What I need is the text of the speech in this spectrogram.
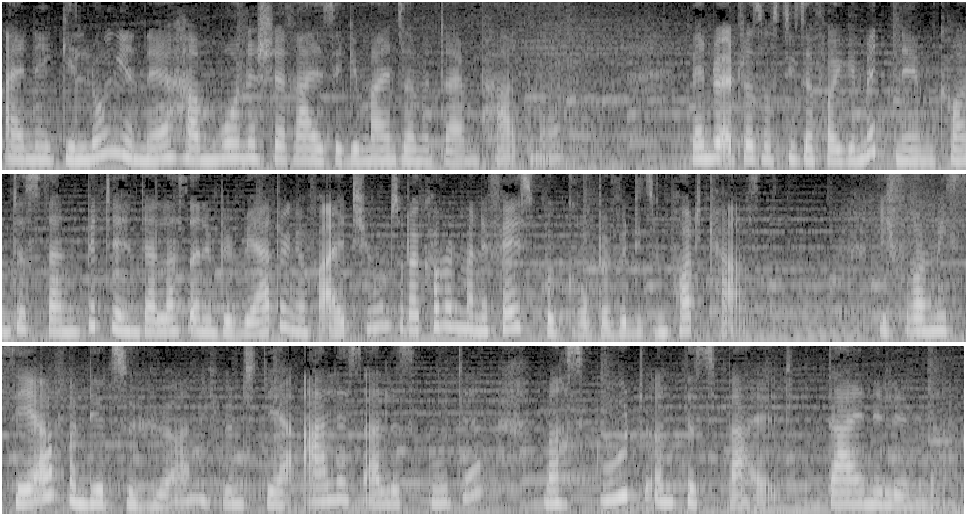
eine gelungene, harmonische Reise gemeinsam mit deinem Partner. Wenn du etwas aus dieser Folge mitnehmen konntest, dann bitte hinterlass eine Bewertung auf iTunes oder komm in meine Facebook-Gruppe für diesen Podcast. Ich freue mich sehr, von dir zu hören. Ich wünsche dir alles, alles Gute. Mach's gut und bis bald. Deine Linda.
